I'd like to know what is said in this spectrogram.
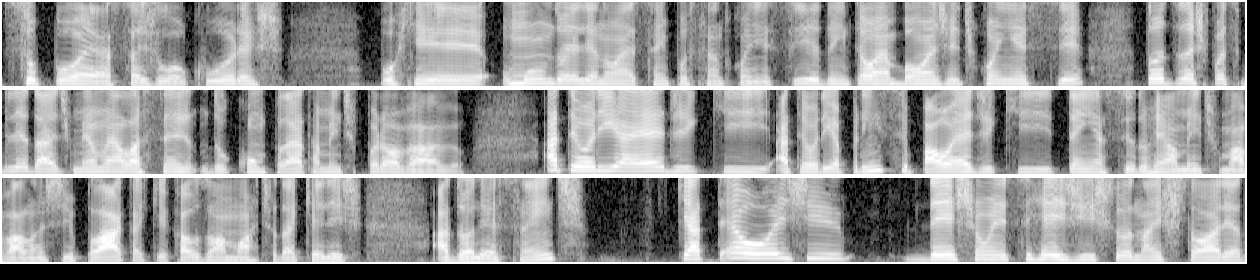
supor essas loucuras porque o mundo ele não é 100% conhecido, então é bom a gente conhecer todas as possibilidades, mesmo ela sendo completamente provável. A teoria é de que a teoria principal é de que tenha sido realmente uma avalanche de placa que causou a morte daqueles adolescentes que até hoje deixam esse registro na história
